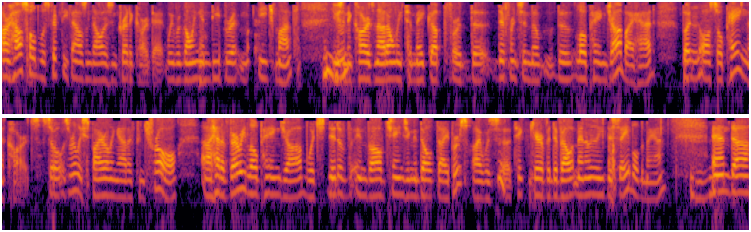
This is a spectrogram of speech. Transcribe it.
our household was fifty thousand dollars in credit card debt. We were going in deeper each month, mm-hmm. using the cards not only to make up for the difference in the the low-paying job I had, but mm-hmm. also paying the cards. So it was really spiraling out of control. I had a very low-paying job, which did involve changing adult diapers. I was uh, taking care of a developmentally disabled man, mm-hmm. and uh,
